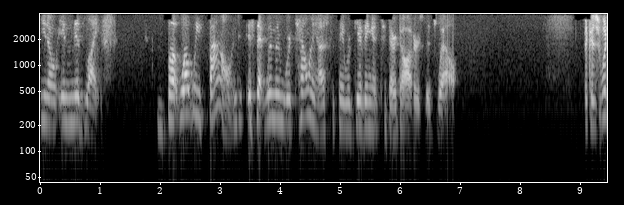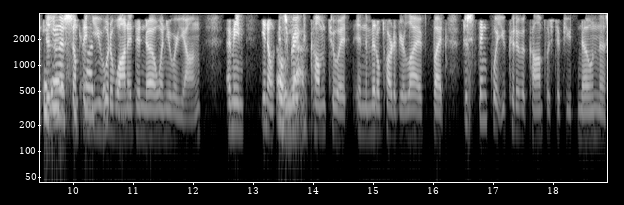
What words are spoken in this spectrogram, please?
you know, in midlife. But what we found is that women were telling us that they were giving it to their daughters as well. Because when, isn't is this something you would have wanted to know when you were young? I mean, you know, it's oh, great yeah. to come to it in the middle part of your life, but just think what you could have accomplished if you'd known this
